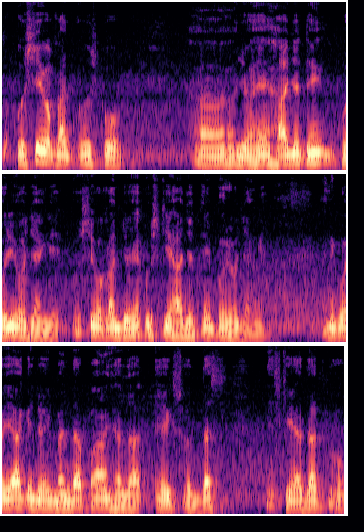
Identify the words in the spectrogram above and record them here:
تو اسی وقت اس کو جو ہے، حاجتیں پوری ہو جائیں گے۔ اسی وقت جو ہے، اس کی حاجتیں پوری ہو جائیں گے۔ یعنی گویا کہ جو ایک بندہ پانچ ہزار ایک سو دس اس کے عدد کو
